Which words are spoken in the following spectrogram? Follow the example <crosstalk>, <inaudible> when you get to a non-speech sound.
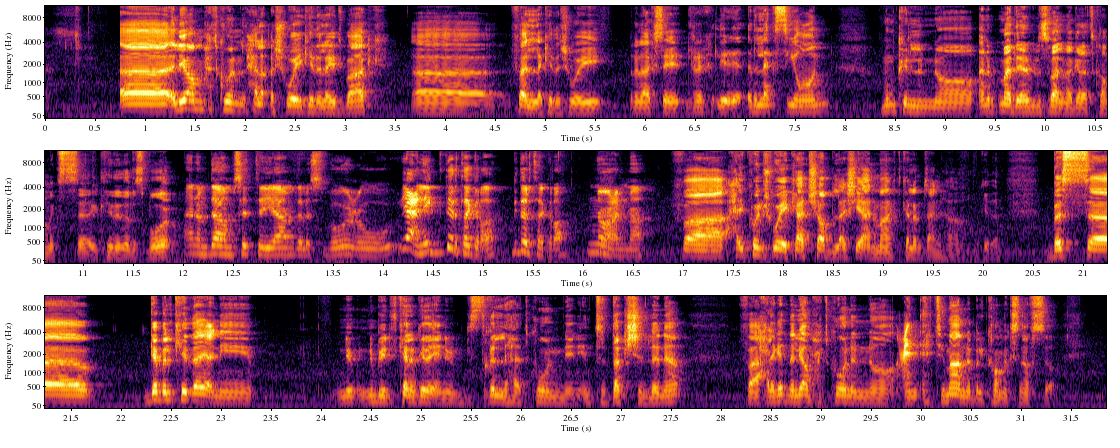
آه اليوم حتكون الحلقة شوي كذا laid back. آه فله كذا شوي relaxy relaxy يون ممكن لأنه أنا ما أدري أنا بالنسبة لي ما قريت كوميكس آه، كذا ذا الأسبوع. أنا مداوم ست أيام ذا الأسبوع ويعني قدرت أقرأ قدرت أقرأ نوعا ما. فحيكون شوي catch up لأشياء أنا ما تكلمت عنها وكذا. بس آه، قبل كذا يعني نب- نبي نتكلم كذا يعني نستغلها تكون يعني introduction لنا. فحلقتنا اليوم حتكون إنه عن اهتمامنا بالكوميكس نفسه.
